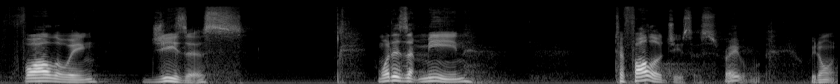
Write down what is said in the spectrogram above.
following Jesus. What does it mean to follow Jesus, right? We don't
